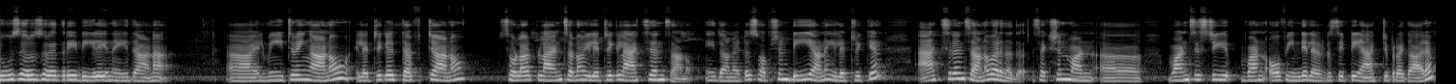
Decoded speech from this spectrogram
two zero zero three deal ചെയ്യുന്ന ഇതാണ്. മീറ്ററിംഗ് ആണോ ഇലക്ട്രിക്കൽ തെഫ്റ്റ് ആണോ സോളാർ പ്ലാന്റ്സ് ആണോ ഇലക്ട്രിക്കൽ ആക്സിഡൻസ് ആണോ? ഇതാണ് ഏറ്റവും ഓപ്ഷൻ ഡി ആണ് ഇലക്ട്രിക്കൽ ആക്സിഡൻസ് ആണ് വരുന്നത്. Section one one sixty one of Indian electricity act പ്രകാരം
